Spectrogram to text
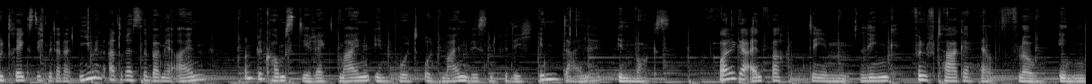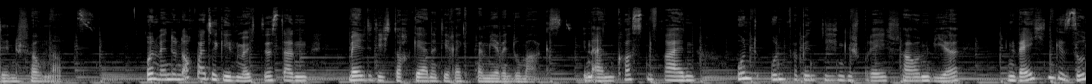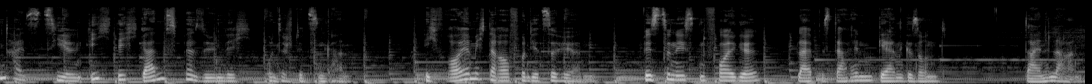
Du trägst dich mit deiner E-Mail-Adresse bei mir ein und bekommst direkt meinen Input und mein Wissen für dich in deine Inbox. Folge einfach dem Link 5 Tage Health Flow in den Show Notes. Und wenn du noch weitergehen möchtest, dann melde dich doch gerne direkt bei mir, wenn du magst. In einem kostenfreien und unverbindlichen Gespräch schauen wir, in welchen Gesundheitszielen ich dich ganz persönlich unterstützen kann. Ich freue mich darauf, von dir zu hören. Bis zur nächsten Folge. Bleib bis dahin gern gesund. Deine Lahn.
